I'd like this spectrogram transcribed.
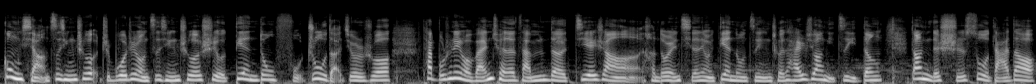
共享自行车，只不过这种自行车是有电动辅助的，就是说它不是那种完全的咱们的街上很多人骑的那种电动自行车，它还是需要你自己蹬。当你的时速达到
